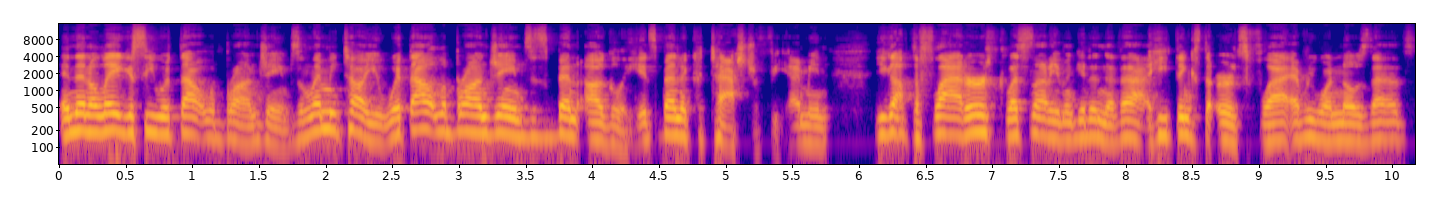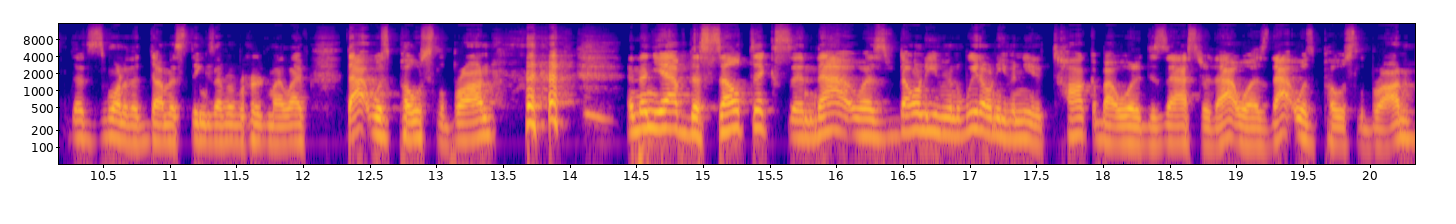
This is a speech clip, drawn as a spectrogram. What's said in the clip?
and then a legacy without LeBron James. And let me tell you, without LeBron James, it's been ugly. It's been a catastrophe. I mean, you got the flat earth. Let's not even get into that. He thinks the earth's flat. Everyone knows that. That's, that's one of the dumbest things I've ever heard in my life. That was post LeBron. and then you have the Celtics, and that was, don't even, we don't even need to talk about what a disaster that was. That was post LeBron.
